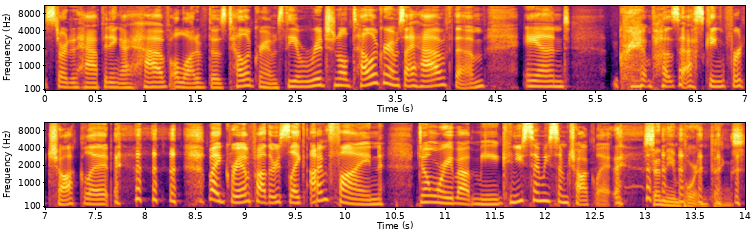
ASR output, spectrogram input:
started happening. I have a lot of those telegrams the original telegrams i have them. And grandpa's asking for chocolate. My grandfather's like, I'm fine. Don't worry about me. Can you send me some chocolate? send the important things.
